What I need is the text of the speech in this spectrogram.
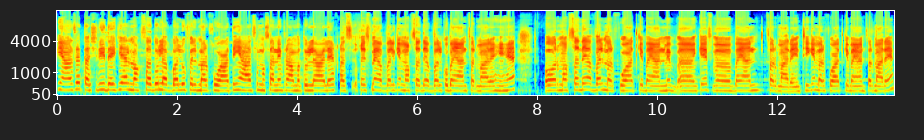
यहाँ से तशरी देखिए अलमकसदुलअव्वल फ़िलमरफ़ुआती यहाँ से मुसनफ़ रहमत क़स्म अव्वल के मकसद अव्वल को बयान फरमा रहे हैं और मकसद अव्वल मरफूआत के बयान में आ, के बयान फरमा रहे हैं। ठीक है मरफूआत के बयान फरमा रहे हैं।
